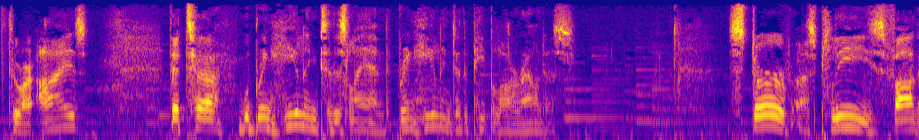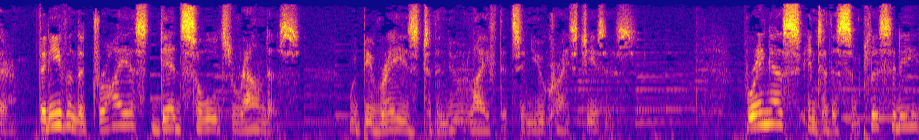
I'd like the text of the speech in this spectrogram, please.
through our eyes, that uh, will bring healing to this land, bring healing to the people all around us. Stir us, please, Father, that even the driest dead souls around us would be raised to the new life that's in you, Christ Jesus. Bring us into the simplicity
